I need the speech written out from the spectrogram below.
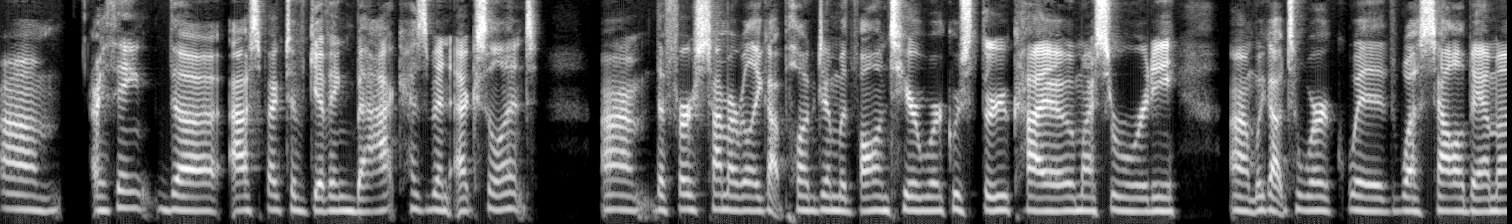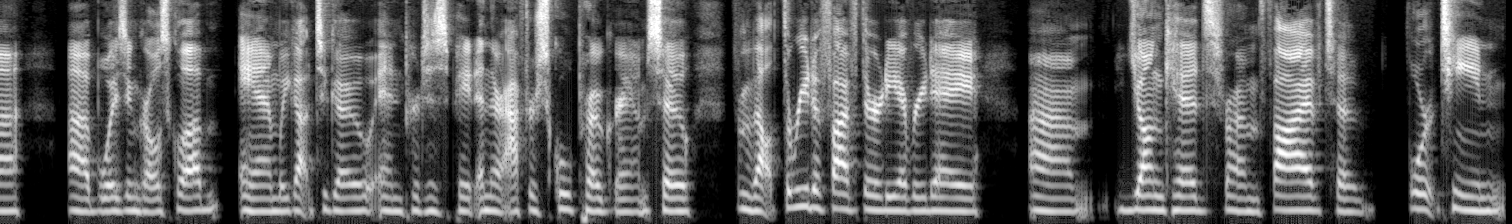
Um, I think the aspect of giving back has been excellent. Um, the first time I really got plugged in with volunteer work was through Chi O, my sorority. Um, we got to work with West Alabama uh, Boys and Girls Club, and we got to go and participate in their after school program. So from about three to five thirty every day, um, young kids from five to fourteen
